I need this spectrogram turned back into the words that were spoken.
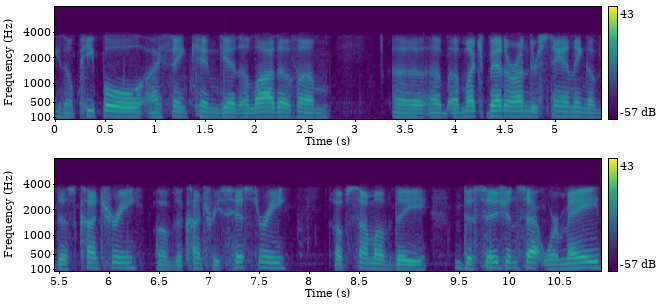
You know, people I think can get a lot of um, uh, a, a much better understanding of this country, of the country's history, of some of the decisions that were made,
